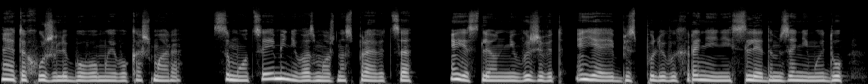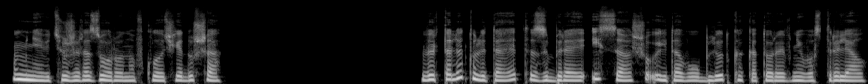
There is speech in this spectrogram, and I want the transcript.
это хуже любого моего кошмара. С эмоциями невозможно справиться. Если он не выживет, я и без пулевых ранений следом за ним уйду. У меня ведь уже разорвана в клочья душа. Вертолет улетает, забирая и Сашу, и того ублюдка, который в него стрелял.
